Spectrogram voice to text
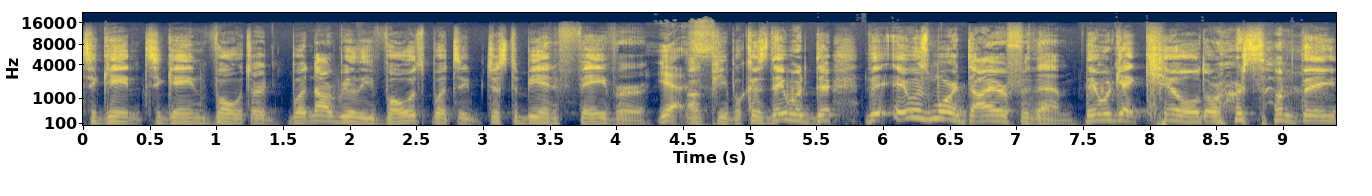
to gain to gain votes or but not really votes but to just to be in favor Yes. of people because they would they, they, it was more dire for them they would get killed or something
